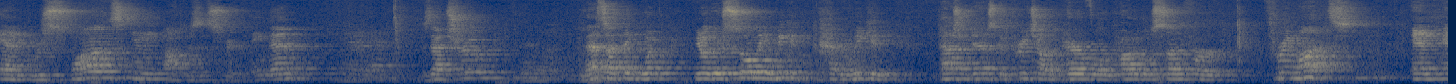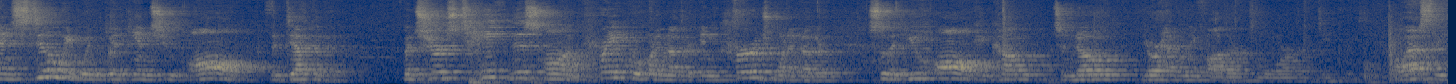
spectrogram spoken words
and responds in the opposite spirit. Amen? Is that true? And that's, I think, what, you know, there's so many, we could, I mean, we could Pastor Dennis could preach on the parable of the prodigal son for three months. And, and still we wouldn't get into all the depth of it. But church, take this on. Pray for one another. Encourage one another so that you all can come to know your Heavenly Father more deeply. I'll ask the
